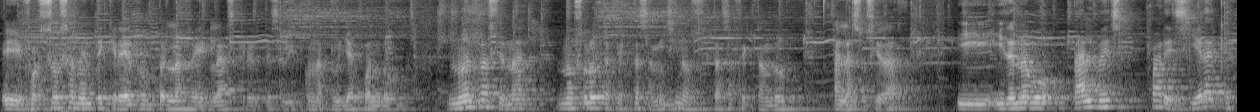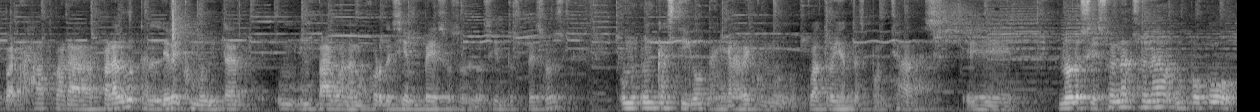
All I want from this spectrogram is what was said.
eh, forzosamente querer romper las reglas, quererte salir con la tuya, cuando no es racional, no solo te afectas a mí, sino estás afectando a la sociedad? Y, de nuevo, tal vez pareciera que para, para, para algo tan leve como evitar un, pago a lo mejor de 100 pesos o de 200 pesos, un, castigo tan grave como cuatro llantas ponchadas. Eh, no lo sé, suena, suena un poco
